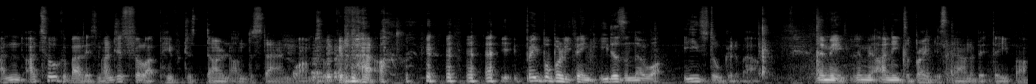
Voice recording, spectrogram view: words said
and I talk about this and I just feel like people just don't understand what I'm talking about. people probably think he doesn't know what he's talking about. Let me let me I need to break this down a bit deeper.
